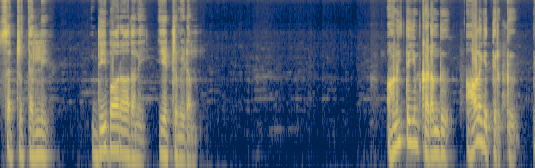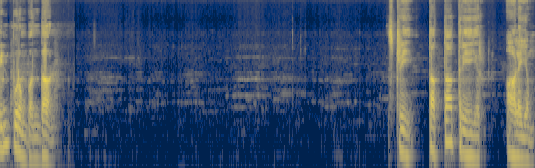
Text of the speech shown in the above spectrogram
சற்று தள்ளி தீபாராதனை ஏற்றுமிடம் அனைத்தையும் கடந்து ஆலயத்திற்கு பின்புறம் வந்தால் ஸ்ரீ தத்தாத்ரேயர் ஆலயம்.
